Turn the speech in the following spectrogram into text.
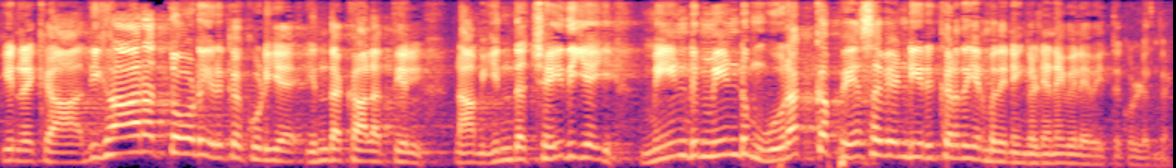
இன்றைக்கு அதிகாரத்தோடு இருக்கக்கூடிய இந்த காலத்தில் நாம் இந்த செய்தியை மீண்டும் மீண்டும் உறக்க பேச வேண்டியிருக்கிறது என்பதை நீங்கள் நினைவிலே வைத்துக் கொள்ளுங்கள்.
